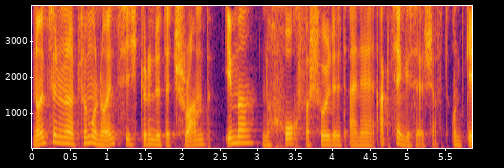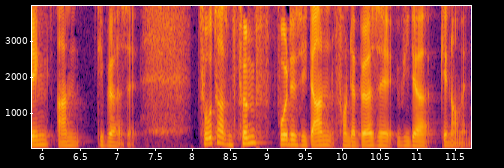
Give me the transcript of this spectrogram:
1995 gründete Trump immer noch hochverschuldet eine Aktiengesellschaft und ging an die Börse. 2005 wurde sie dann von der Börse wieder genommen.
